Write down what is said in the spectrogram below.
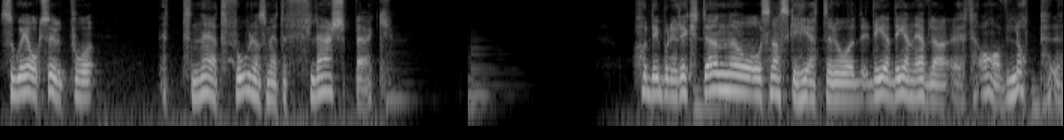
så går jag också ut på ett nätforum som heter Flashback. Och det är både rykten och snaskigheter och det, det är en jävla ett avlopp eh,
